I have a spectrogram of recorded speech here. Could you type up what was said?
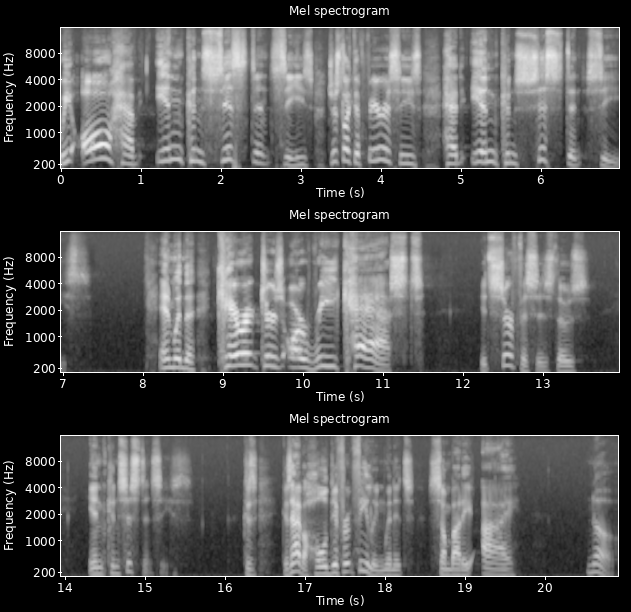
we all have inconsistencies, just like the Pharisees had inconsistencies. And when the characters are recast, it surfaces those inconsistencies. Because I have a whole different feeling when it's somebody I know.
